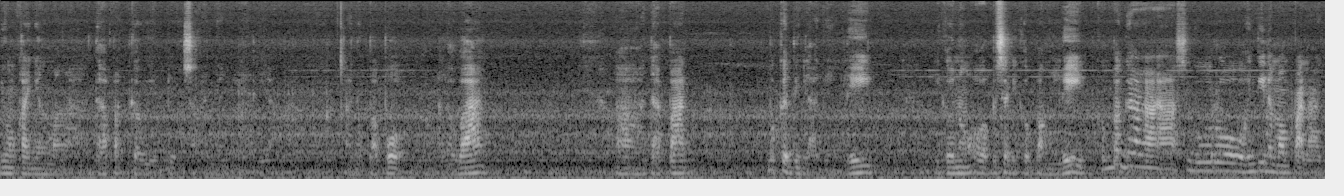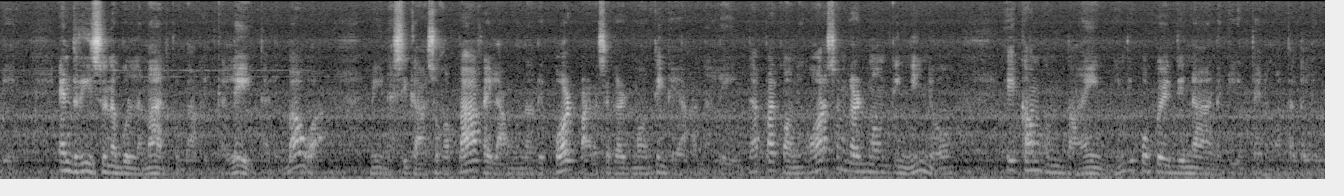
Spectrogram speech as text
yung kanyang mga dapat gawin doon sa kanyang area. Ano pa po? Pangalawa, ah, dapat huwag ka din laging late. Ikaw ng officer, ikaw pang late. Kumbaga, siguro hindi naman palagi. And reasonable naman kung bakit ka late. Halimbawa, may inasikaso ka pa, kailangan mo ng report para sa guard mounting, kaya ka na late. Dapat kung anong oras ang guard mounting ninyo, eh come on time. Hindi po pwede na naghihintay na matagal yung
